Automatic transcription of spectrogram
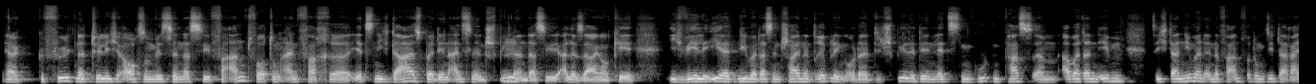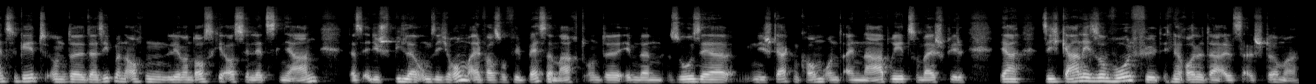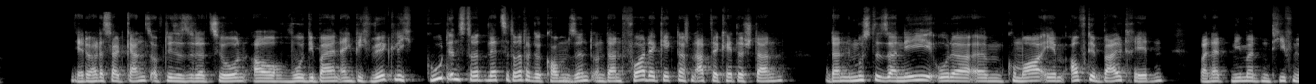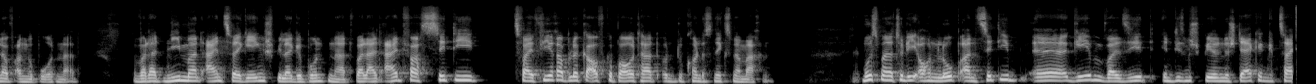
Ja, gefühlt natürlich auch so ein bisschen, dass die Verantwortung einfach äh, jetzt nicht da ist bei den einzelnen Spielern, mhm. dass sie alle sagen, okay, ich wähle eher lieber das entscheidende Dribbling oder die spiele den letzten guten Pass, ähm, aber dann eben sich da niemand in der Verantwortung sieht, da reinzugeht und äh, da sieht man auch einen Lewandowski aus den letzten Jahren, dass er die Spieler um sich herum einfach so viel besser macht und äh, eben dann so sehr in die Stärken kommen und ein Nabri zum Beispiel, ja, sich gar nicht so wohlfühlt in der Rolle da als, als Stürmer. Ja, du hattest halt ganz oft diese Situation auch, wo die Bayern eigentlich wirklich gut ins Dritt, letzte Drittel gekommen sind und dann vor der gegnerischen Abwehrkette standen. Und dann musste Sané oder ähm, Coman eben auf den Ball treten, weil halt niemand einen Tiefenlauf angeboten hat. Weil halt niemand ein, zwei Gegenspieler gebunden hat. Weil halt einfach City zwei Viererblöcke aufgebaut hat und du konntest nichts mehr machen. Muss man natürlich auch ein Lob an City äh, geben, weil sie in diesem Spiel eine Stärke gezeigt.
